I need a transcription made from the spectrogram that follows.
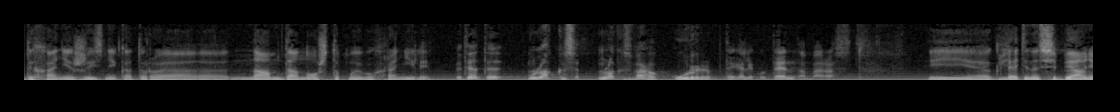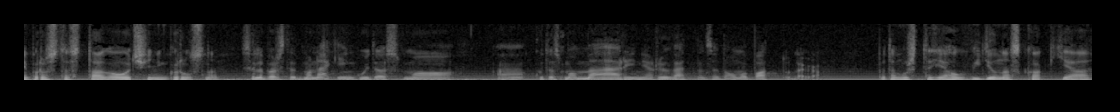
Дыхание жизни, которое нам дано, чтобы мы его хранили. ja teate, mul hakkas, mul hakkas väga kurb tegelikult enda pärast. И э, глядя на себя, мне просто стало очень грустно. sellepärast , et ma nägin , kuidas ma äh, , kuidas ma määrin ja rüvetan seda oma pattudega . Потому что я увидел, нас как я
